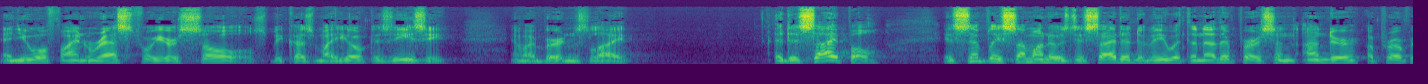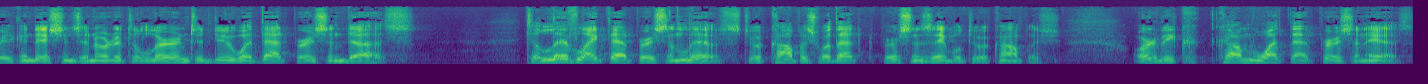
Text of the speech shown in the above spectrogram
and you will find rest for your souls, because my yoke is easy and my burden's light. A disciple is simply someone who has decided to be with another person under appropriate conditions in order to learn to do what that person does, to live like that person lives, to accomplish what that person is able to accomplish, or to become what that person is.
